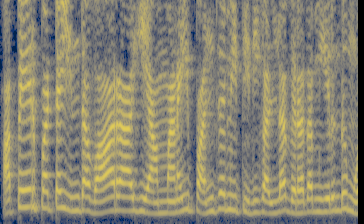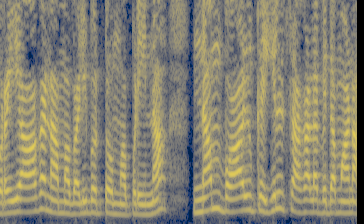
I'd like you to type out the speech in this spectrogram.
அப்பேற்பட்ட இந்த வாராகி அம்மனை பஞ்சமி திதிகளில் விரதம் இருந்து முறையாக நாம் வழிபட்டோம் அப்படின்னா நம் வாழ்க்கையில் சகல விதமான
